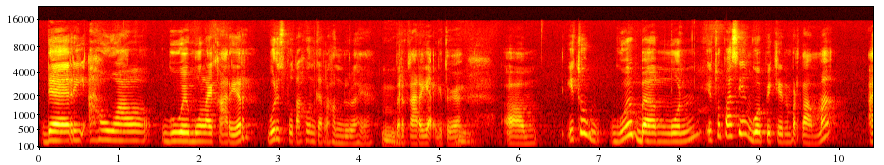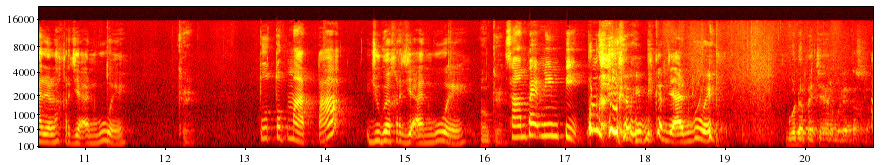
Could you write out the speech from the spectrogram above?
dari awal gue mulai karir, gue udah 10 tahun kan alhamdulillah ya Hmm. berkarya gitu ya. Um, itu gue bangun, itu pasti yang gue pikirin pertama adalah kerjaan gue. oke Tutup mata juga kerjaan gue. oke Sampai mimpi pun gue juga mimpi kerjaan gue. gue udah PCR boleh tos nggak?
